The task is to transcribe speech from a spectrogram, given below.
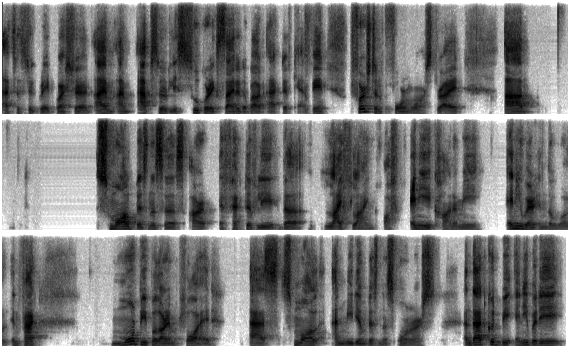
That's just a great question. I'm I'm absolutely super excited about Active Campaign. First and foremost, right? Um, small businesses are effectively the lifeline of any economy anywhere in the world. In fact, more people are employed as small and medium business owners. And that could be anybody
